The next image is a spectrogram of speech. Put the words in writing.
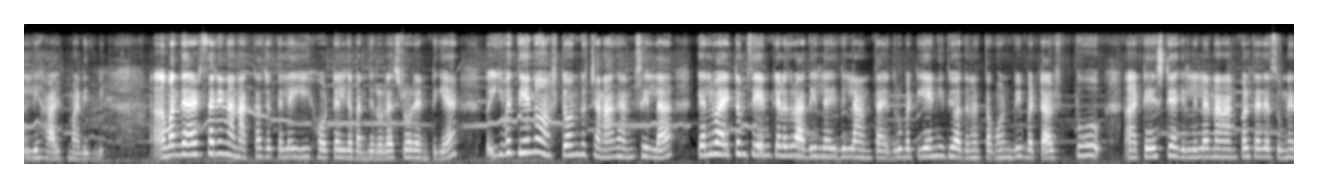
ಅಲ್ಲಿ ಹಾಲ್ಟ್ ಮಾಡಿದ್ವಿ. ಒಂದೆರಡು ಸರಿ ನಾನು ಅಕ್ಕ ಜೊತೆಲೇ ಈ ಹೋಟೆಲ್ಗೆ ಬಂದಿರೋ ರೆಸ್ಟೋರೆಂಟ್ಗೆ ಇವತ್ತೇನು ಅಷ್ಟೊಂದು ಚೆನ್ನಾಗಿ ಅನಿಸಿಲ್ಲ. ಕೆಲವು ಐಟಮ್ಸ್ ಏನು ಕೇಳಿದ್ರು ಅದಿಲ್ಲ, ಇದಿಲ್ಲ ಅಂತ ಇದ್ರು. ಬಟ್ ಏನಿದೆಯೋ ಅದನ್ನು ತೊಗೊಂಡ್ವಿ. ಬಟ್ ಅಷ್ಟು ಟೇಸ್ಟಿಯಾಗಿರಲಿಲ್ಲ ನಾನು ಅಂದ್ಕೊಳ್ತಾ ಇದ್ದೆ ಸುಮ್ಮನೆ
